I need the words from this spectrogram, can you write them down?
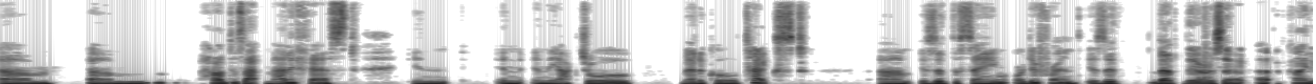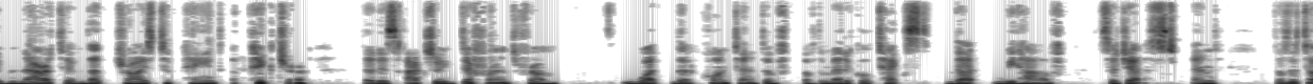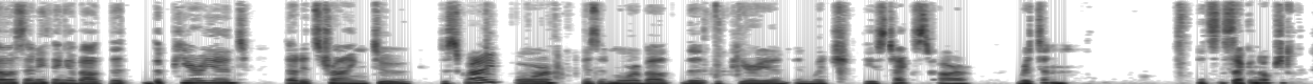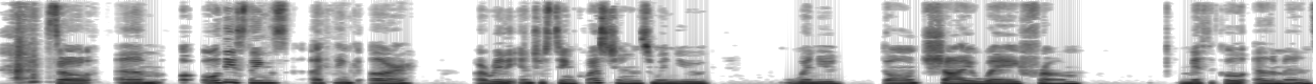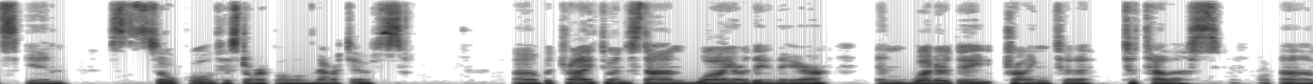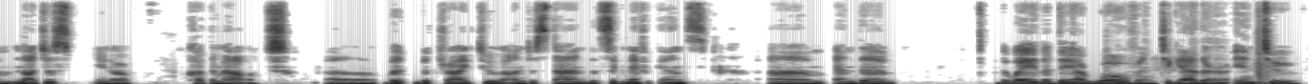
um, um, how does that manifest in, in, in the actual medical text? Um, is it the same or different? Is it that there's a, a kind of narrative that tries to paint a picture that is actually different from what the content of, of the medical text that we have suggest? And does it tell us anything about the, the period that it's trying to describe, or is it more about the, the period in which these texts are written? It's the second option. So um, all these things I think are are really interesting questions when you when you don't shy away from mythical elements in so-called historical narratives. Uh, but try to understand why are they there and what are they trying to to tell us. Um, not just you know cut them out uh, but but try to understand the significance um, and the the way that they are woven together into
